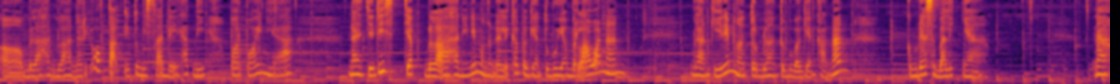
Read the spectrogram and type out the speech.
uh, belahan-belahan dari otak itu bisa dilihat di PowerPoint ya. Nah, jadi setiap belahan ini mengendalikan bagian tubuh yang berlawanan. Belahan kiri mengatur belahan tubuh bagian kanan, kemudian sebaliknya. Nah,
